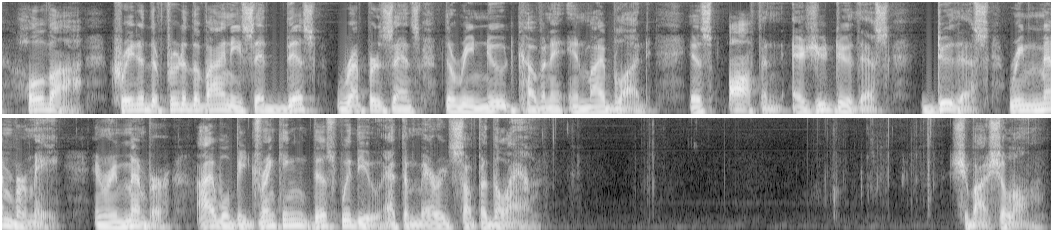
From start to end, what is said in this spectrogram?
created the fruit of the vine. He said, This represents the renewed covenant in my blood. As often as you do this, do this. Remember me. And remember, I will be drinking this with you at the marriage supper of the Lamb. Shabbat Shalom.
